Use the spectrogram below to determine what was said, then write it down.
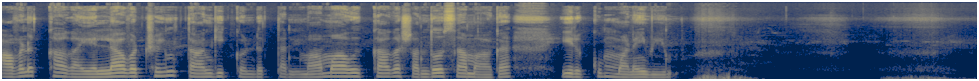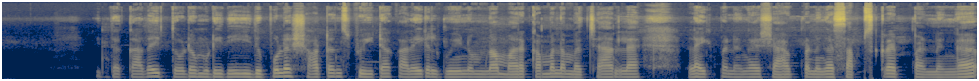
அவனுக்காக எல்லாவற்றையும் தாங்கிக் கொண்டு தன் மாமாவுக்காக சந்தோஷமாக இருக்கும் மனைவியும். இந்த கதை தொட முடியுது. இது போல் ஷார்ட் அண்ட் ஸ்வீட்டாக கதைகள் வேணும்னா மறக்காமல் நம்ம சேனலை லைக் பண்ணுங்கள் ஷேர் பண்ணுங்கள் சப்ஸ்கிரைப் பண்ணுங்கள்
